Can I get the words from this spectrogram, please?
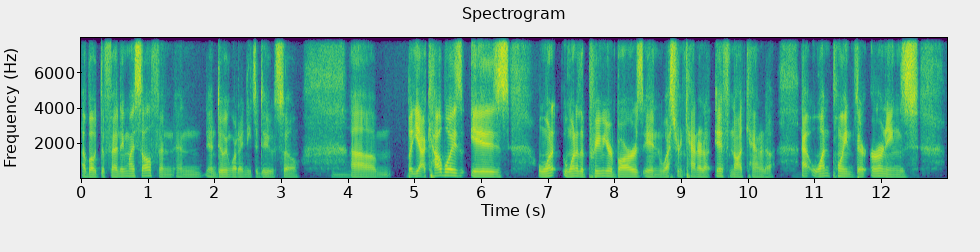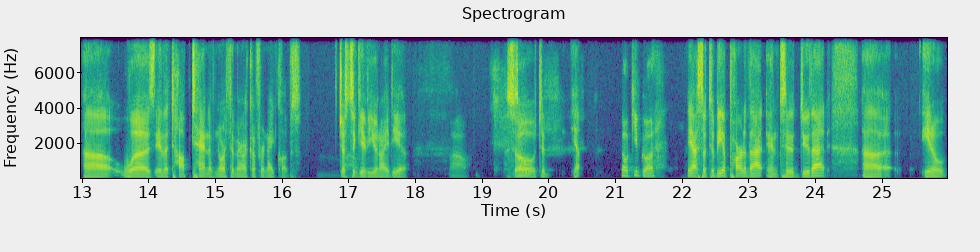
about defending myself and and and doing what I need to do. So, mm. um, but yeah, Cowboys is one one of the premier bars in Western Canada, if not Canada. At one point, their earnings uh, was in the top ten of North America for nightclubs. Just wow. to give you an idea. Wow. So, so to yep. No, keep going. Yeah. So to be a part of that and to do that, uh, you know,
